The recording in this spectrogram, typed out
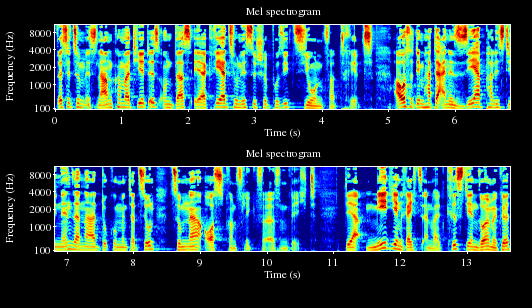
dass er zum Islam konvertiert ist und dass er kreationistische Positionen vertritt. Außerdem hat er eine sehr palästinensernahe Dokumentation zum Nahostkonflikt veröffentlicht. Der Medienrechtsanwalt Christian Solmecke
